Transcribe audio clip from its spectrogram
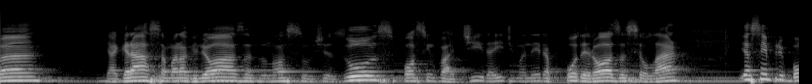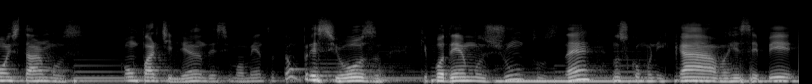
irmã. Que a graça maravilhosa do nosso Jesus possa invadir aí de maneira poderosa seu lar. E é sempre bom estarmos compartilhando esse momento tão precioso que podemos juntos, né, nos comunicar, receber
